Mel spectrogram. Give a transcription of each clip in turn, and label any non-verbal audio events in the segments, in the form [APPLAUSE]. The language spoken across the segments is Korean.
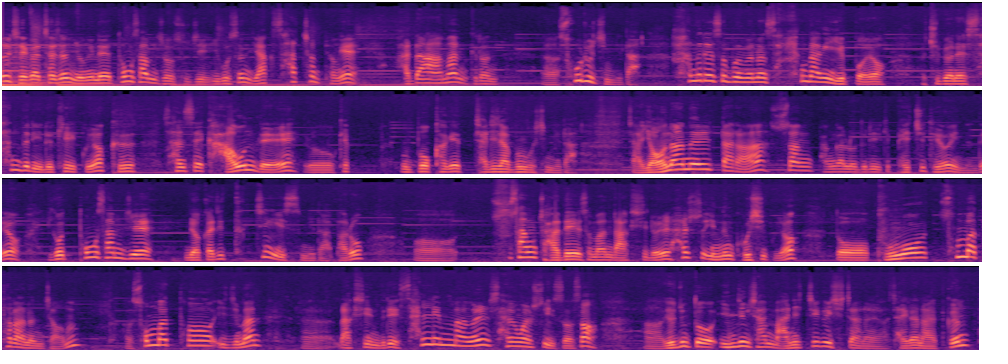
오늘 제가 찾은 용인의 통삼 저수지 이곳은 약 4천 평의 아담한 그런 어, 소류지입니다. 하늘에서 보면은 상당히 예뻐요. 주변에 산들이 이렇게 있고요. 그 산세 가운데에 이렇게 문복하게 자리 잡은 곳입니다. 자, 연안을 따라 수상 방갈로들이 이렇게 배치되어 있는데요. 이곳 통삼지에 몇 가지 특징이 있습니다. 바로 어, 수상 좌대에서만 낚시를 할 수 있는 곳이고요. 또 붕어 손마터라는 점, 어, 손마터이지만 어, 낚시인들이 산림망을 사용할 수 있어서 어, 요즘 또 인증샷 많이 찍으시잖아요. 자기가 낚은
